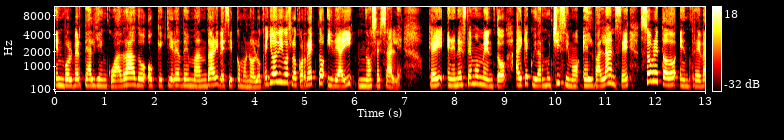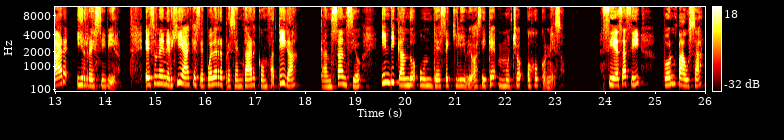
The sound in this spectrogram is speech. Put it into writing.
en volverte alguien cuadrado o que quiere demandar y decir como no, lo que yo digo es lo correcto y de ahí no se sale. En este momento hay que cuidar muchísimo el balance, sobre todo entre dar y recibir. Es una energía que se puede representar con fatiga, cansancio, indicando un desequilibrio, así que mucho ojo con eso. Si es así, pon pausa,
